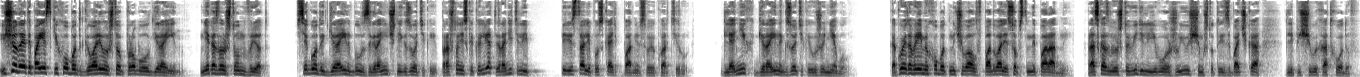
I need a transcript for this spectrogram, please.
Еще до этой поездки Хобот говорил, что пробовал героин. Мне казалось, что он врет. Все годы героин был заграничной экзотикой. Прошло несколько лет, и родители перестали пускать парня в свою квартиру. Для них героин экзотикой уже не был. Какое-то время Хобот ночевал в подвале собственной парадной, рассказывая, что видели его жующим что-то из бачка для пищевых отходов.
